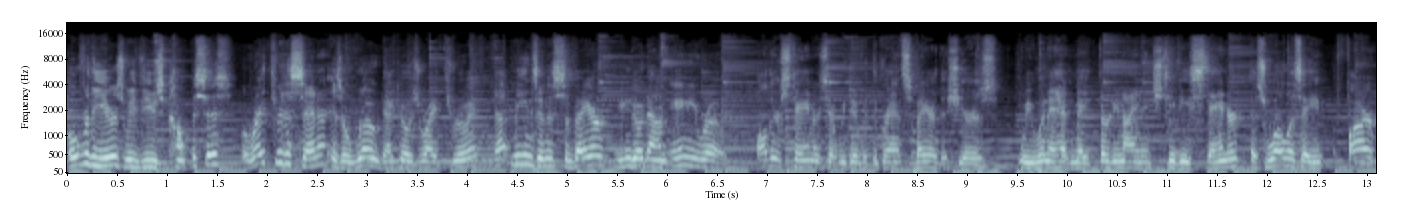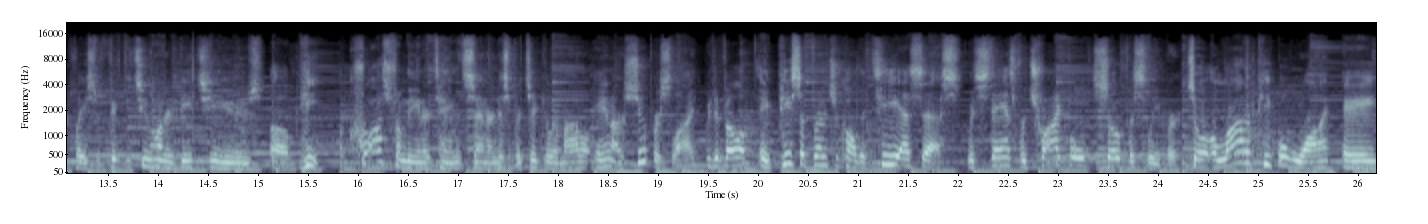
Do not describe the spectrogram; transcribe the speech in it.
Over the years, we've used compasses, but right through the center is a road that goes right through it. That means in a Surveyor, you can go down any road. Other standards that we did with the Grand Surveyor this year is we went ahead and made 39 inch TV standard, as well as a fireplace with 5,200 BTUs of heat. Across from the entertainment center in this particular model, in our Super Slide, we developed a piece of furniture called a TSS, which stands for Trifold Sofa Sleeper. So a lot of people want a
